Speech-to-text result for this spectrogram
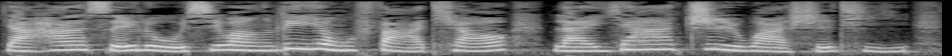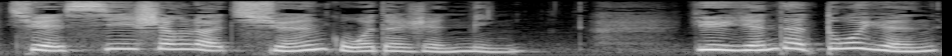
雅哈随鲁希望利用法条来压制瓦什提，却牺牲了全国的人民。语言的多元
